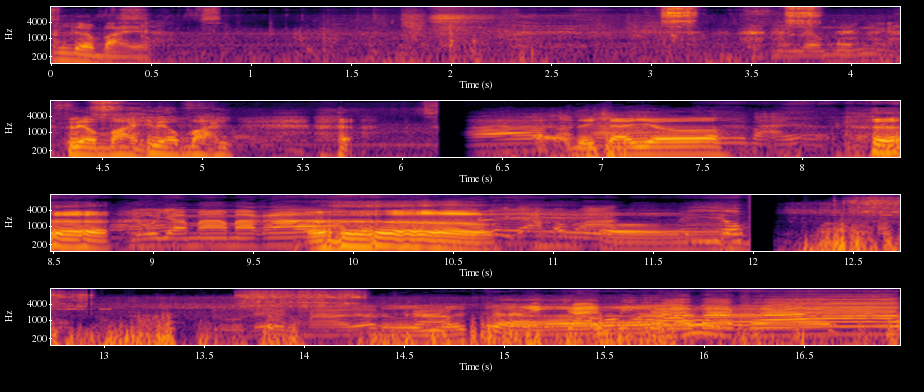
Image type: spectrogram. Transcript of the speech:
นั่นเรือใบอะมันเรือมุ้งไงเรือใบเรือใบ เด็กชายโย โยยามามาครับเออโยแรกมาแล้วโดนครัแล้วบครับเด็กชายปิชามาครับ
